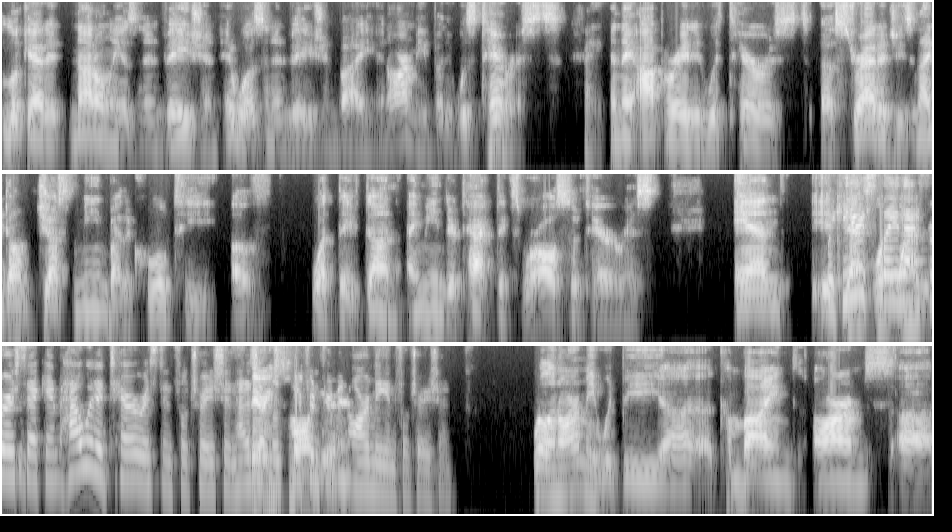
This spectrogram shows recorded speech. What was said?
look at it not only as an invasion; it was an invasion by an army, but it was terrorists, right. and they operated with terrorist uh, strategies. And I don't just mean by the cruelty of what they've done; I mean their tactics were also terrorist. And it, Wait, can you explain that for a second? How would a terrorist infiltration? How does that look different unit. from an army infiltration? Well, an army would be uh, combined arms, uh,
